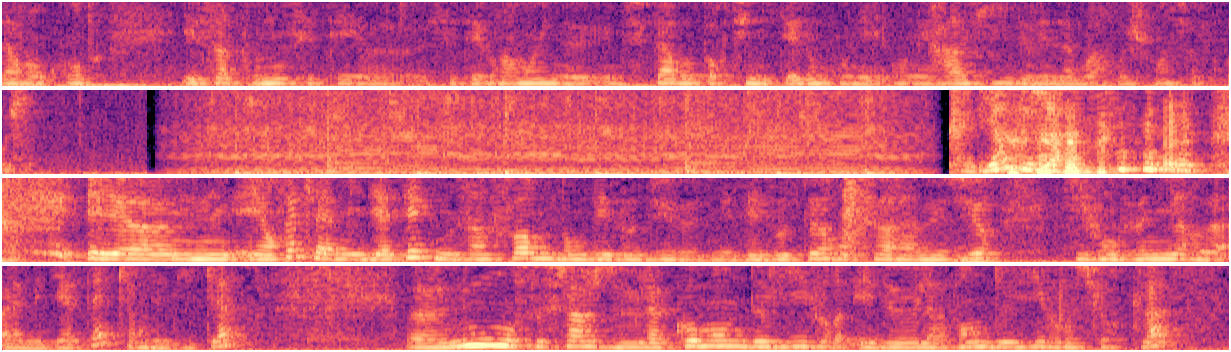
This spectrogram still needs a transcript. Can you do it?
la rencontre. Et ça, pour nous, c'était euh, c'était vraiment une, une superbe opportunité. Donc, on est, on est ravis de les avoir rejoints sur le projet. Très bien déjà. et, euh, et en fait, la médiathèque nous informe donc des, du- des auteurs au fur et à mesure qui vont venir euh, à la médiathèque en dédicace. Euh, nous, on se charge de la commande de livres et de la vente de livres sur place.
